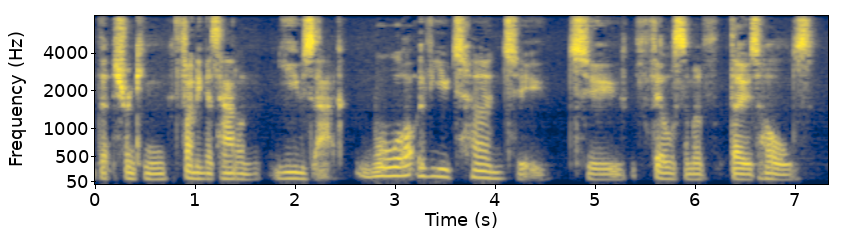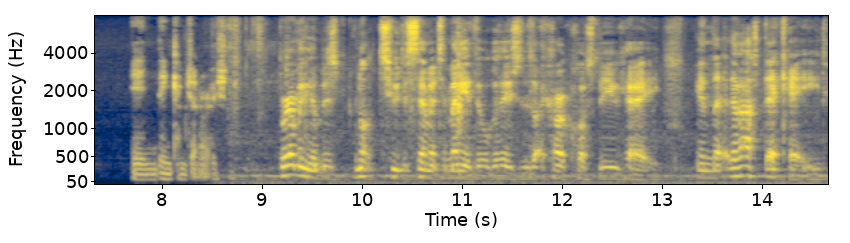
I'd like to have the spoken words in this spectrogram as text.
that shrinking funding has had on Zak, what have you turned to to fill some of those holes in income generation. Birmingham is not too dissimilar to many of the organisations that occur across the UK. In the, the last decade,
